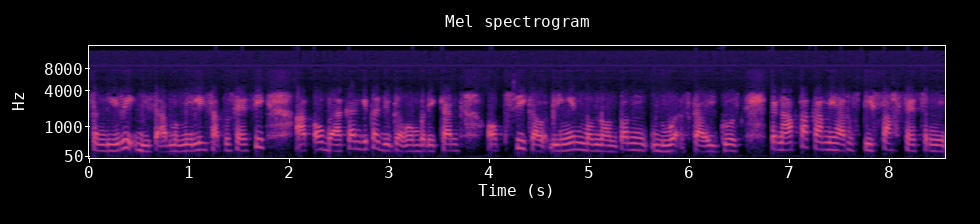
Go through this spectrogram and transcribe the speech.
sendiri bisa memilih satu sesi atau bahkan kita juga memberikan opsi kalau ingin menonton dua sekaligus. Kenapa kami harus pisah session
